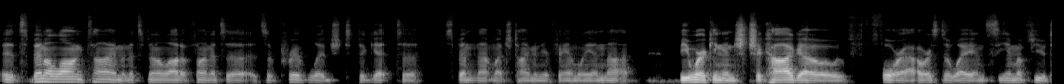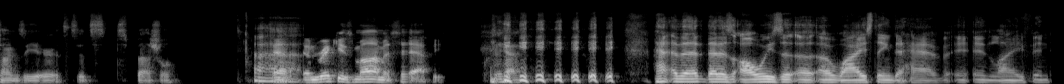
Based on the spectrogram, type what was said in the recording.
it's been a long time and it's been a lot of fun. It's a it's a privilege to get to spend that much time in your family and not be working in Chicago four hours away and see him a few times a year. It's it's special. Uh, and, and Ricky's mom is happy. Yeah. that that is always a, a wise thing to have in, in life and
